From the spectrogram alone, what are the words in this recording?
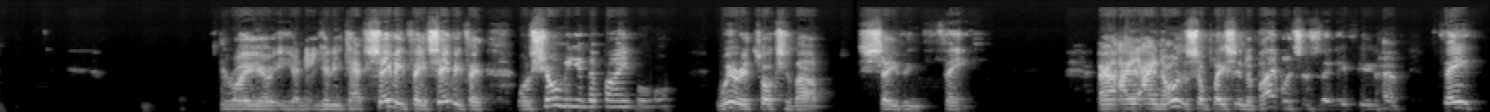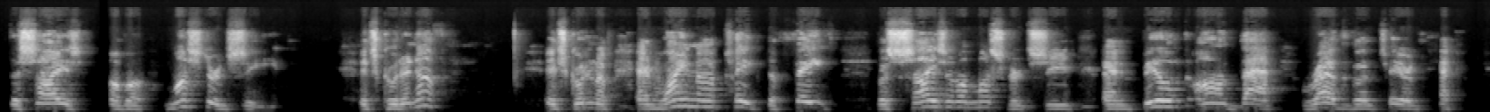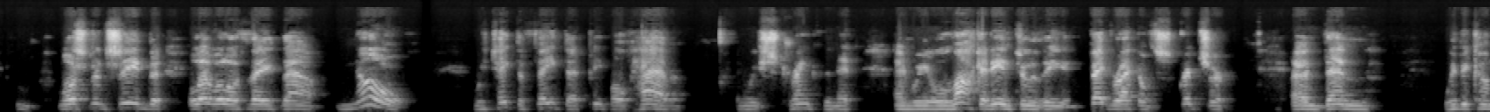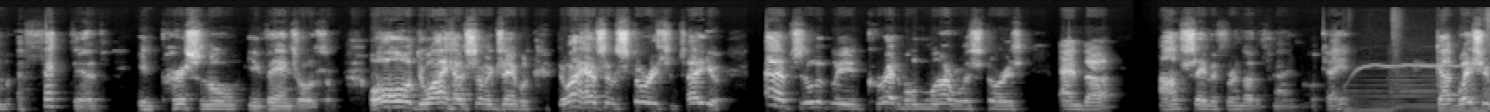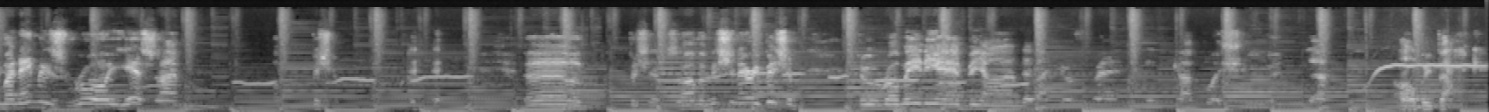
Roy, you, you need to have saving faith, saving faith. Well, show me in the Bible where it talks about saving faith. I, I know there's some place in the Bible it says that if you have faith the size of a mustard seed, it's good enough. It's good enough. And why not take the faith the size of a mustard seed and build on that rather than tear that mustard seed level of faith down? No. We take the faith that people have and we strengthen it and we lock it into the bedrock of Scripture. And then we become effective in personal evangelism. Oh, do I have some examples? Do I have some stories to tell you? Absolutely incredible, marvelous stories. And uh, I'll save it for another time, okay? God bless you. My name is Roy. Yes, I'm a bishop. uh, bishop. So I'm a missionary bishop to Romania and beyond. And I'm your friend. And God bless you. And uh, I'll be back.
